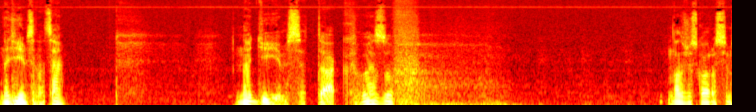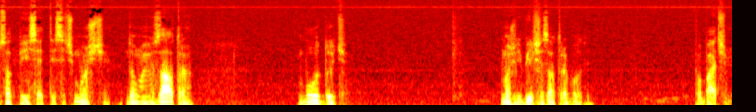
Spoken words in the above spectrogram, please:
Надіємося на це. Надіємося. Так, визов. У нас вже скоро 750 тисяч мощі. Думаю, завтра будуть. Може і більше завтра будуть. Побачимо.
